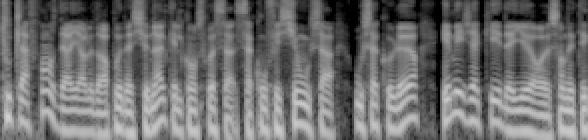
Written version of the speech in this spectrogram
toute la France derrière le drapeau national, quelle qu'en soit sa, sa confession ou sa, ou sa couleur. Aimé Jacquet d'ailleurs s'en était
